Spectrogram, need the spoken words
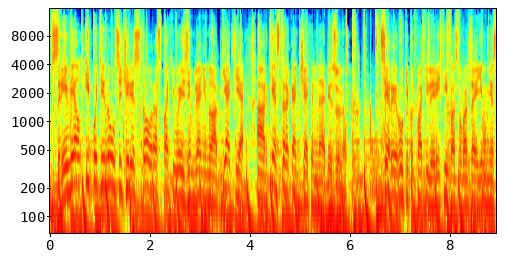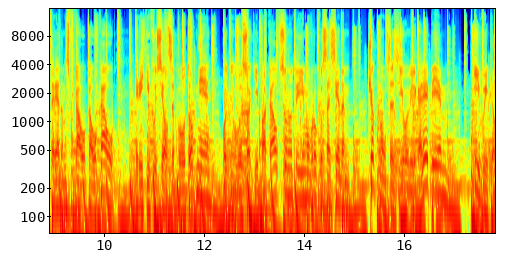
взревел и потянулся через стол, распахивая землянину объятия, а оркестр окончательно обезумел. Серые руки подхватили Ретифа, освобождая ему место рядом с Ф'Кау-Кау-Кау. Ретиф уселся поудобнее, поднял высокий бокал, всунутый ему в руку соседом, чокнулся с его великолепием и выпил.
